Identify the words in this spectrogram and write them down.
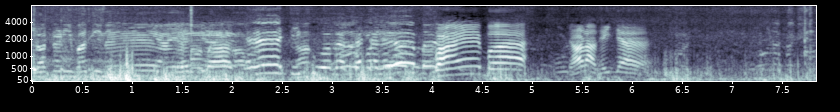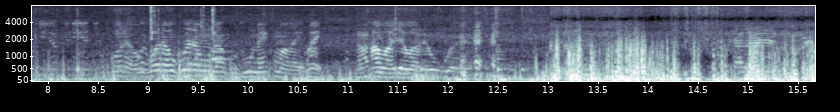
ચટણી બધી બા ઝાડા થઈ જાય. ઊભો હું નાખું તું નાખમાં ભાઈ. આવા જવા રહેવું હોય.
